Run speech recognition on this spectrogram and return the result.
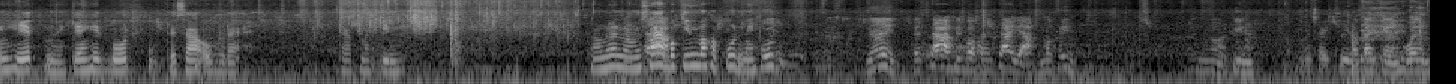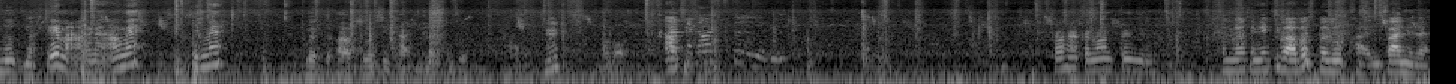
งเฮ็ดนี่แกงเฮ็ดบดแต่เช้าโอ้โหแหละกลับมากินน้องเนื่นน้องซาบ่กินบ่ขับปุ่นนี่ปุ้นเฮ้ยจะชาพี่บอกคันชาอยากมากินมากินไม่ใช่กินแล้วกันแกงห้วยนึกอยู่เอ๊ะหมากันนะเอาไหมกินไหมเหมือนสภาพตัวสีขาวอยู่แล้วคุณเบนเอาเนาะอ้าวสิจะนอนตื่น เขาหากันนอนตื่นคนเดียวคนนี้ที่ว่าบ่ไปลูกไข่ปานอยู่แหละ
